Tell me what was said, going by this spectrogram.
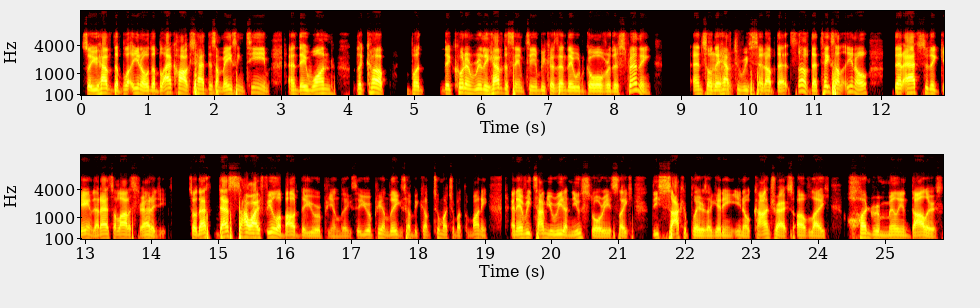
So you have the you know the Blackhawks had this amazing team and they won the cup, but they couldn't really have the same team because then they would go over their spending, and so they have to reset up that stuff. That takes a you know that adds to the game. That adds a lot of strategy. So that's that's how I feel about the European leagues. The European leagues have become too much about the money, and every time you read a news story, it's like these soccer players are getting you know contracts of like hundred million dollars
